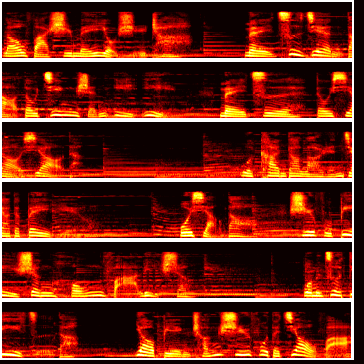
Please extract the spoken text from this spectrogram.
老法师没有时差，每次见到都精神奕奕。每次都笑笑的，我看到老人家的背影，我想到师傅毕生弘法立生。我们做弟子的，要秉承师父的教法，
